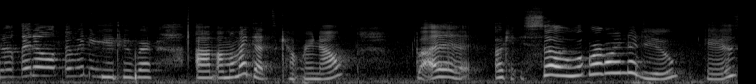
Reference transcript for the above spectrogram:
I know, I know, I'm a new YouTuber. Um, I'm on my dad's account right now. But, okay, so what we're going to do is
